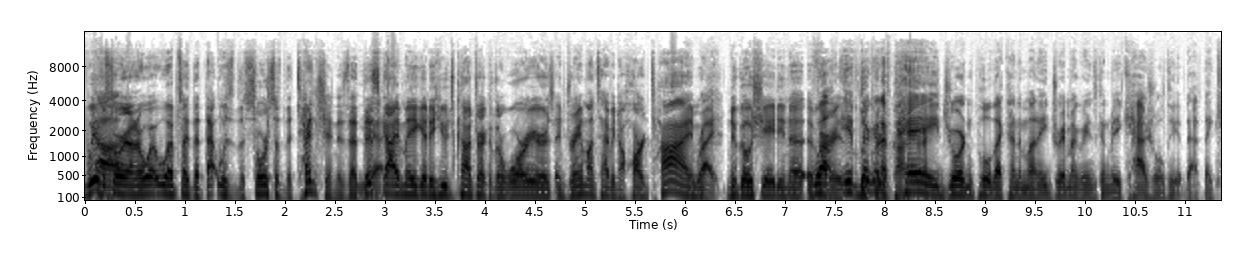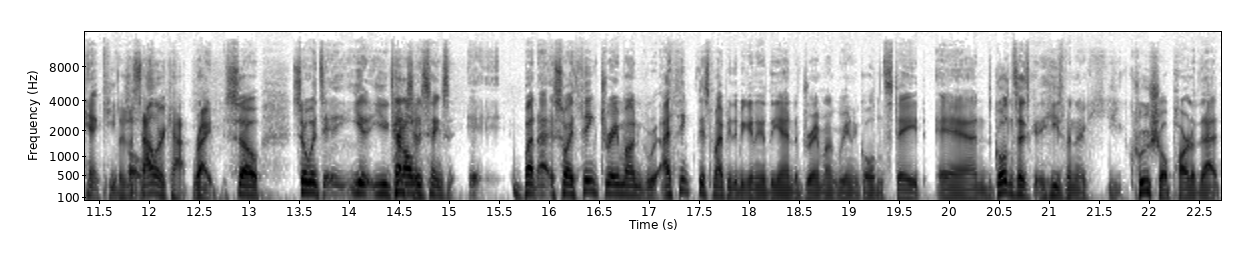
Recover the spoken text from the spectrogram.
We have a Uh, story on our website that that was the source of the tension. Is that this Yeah. guy may get a huge contract with the Warriors, and Draymond's having a hard time Right. negotiating a, a well, if they're going to pay Jordan Poole that kind of money, Draymond Green's going to be a casualty of that. They can't keep There's both. a salary cap. Right. So so it's you, you got all these things. But so I think Draymond. I think this might be the beginning of the end of Draymond Green and Golden State. And Golden State, he's been a crucial part of that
